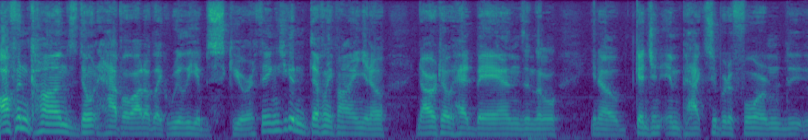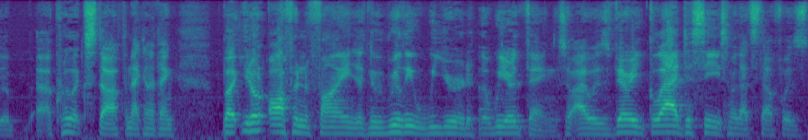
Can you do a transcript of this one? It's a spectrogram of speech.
Often cons don't have a lot of like really obscure things. You can definitely find, you know, Naruto headbands and little, you know, Genshin Impact super deformed uh, acrylic stuff and that kind of thing but you don't often find like, the really weird, the weird things. So I was very glad to see some of that stuff was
